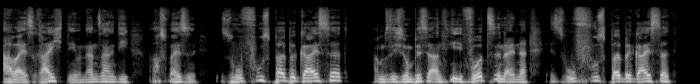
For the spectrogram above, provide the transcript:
aber es reicht nicht. Und dann sagen die, ach, weißt du, so Fußball begeistert, haben sich so ein bisschen an die Wurzeln erinnert, so Fußball begeistert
